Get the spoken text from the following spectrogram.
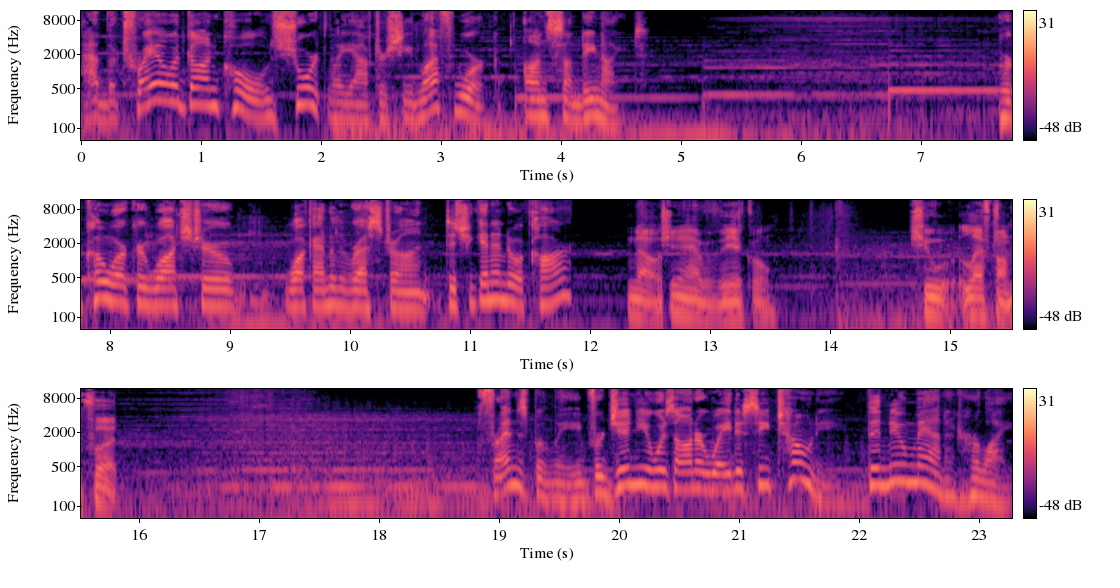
and the trail had gone cold shortly after she left work on Sunday night. Her coworker watched her walk out of the restaurant. Did she get into a car? No, she didn't have a vehicle. She left on foot. Friends believe Virginia was on her way to see Tony, the new man in her life.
